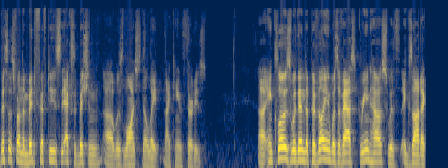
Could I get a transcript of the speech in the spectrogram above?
this is from the mid 50s. The exhibition uh, was launched in the late 1930s. Uh, enclosed within the pavilion was a vast greenhouse with exotic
